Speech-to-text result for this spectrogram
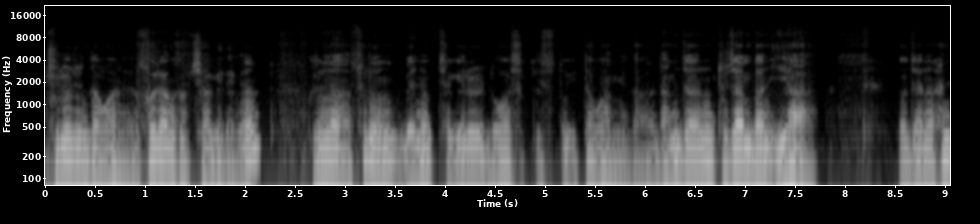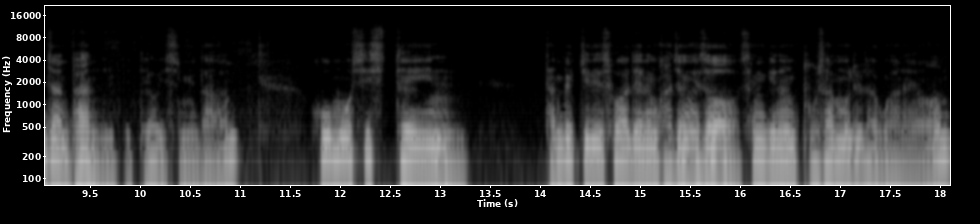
줄여준다고 하네요. 소량 섭취하게 되면. 그러나 술은 면역 체계를 노화시킬 수도 있다고 합니다. 남자는 두 잔 반 이하, 여자는 한 잔 반 이렇게 되어 있습니다. 호모시스테인 단백질이 소화되는 과정에서 생기는 부산물이라고 하네요.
